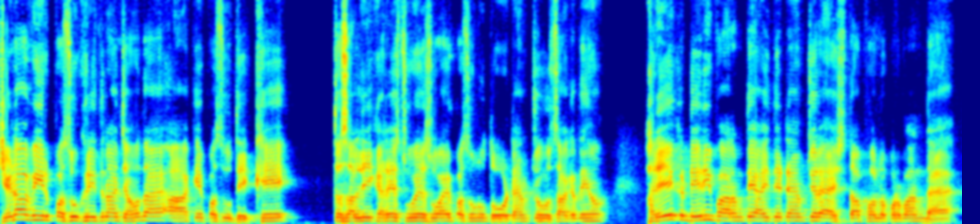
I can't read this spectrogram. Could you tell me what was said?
ਜਿਹੜਾ ਵੀਰ ਪਸ਼ੂ ਖਰੀਦਣਾ ਚਾਹੁੰਦਾ ਹੈ, ਆ ਕੇ ਪਸ਼ੂ ਦੇਖੇ, ਤਸੱਲੀ ਕਰੇ ਸੂਏ ਸੁਆਏ ਪਸ਼ੂ ਨੂੰ ਦੋ ਟਾਈਮ ਚੋ ਸਕਦੇ ਹੋ। ਹਰੇਕ ਡੇਰੀ ਫਾਰਮ ਤੇ ਅੱਜ ਦੇ ਟਾਈਮ 'ਚ ਰਹਿਸ਼ ਦਾ ਫੁੱਲ ਪ੍ਰਬੰਧ ਹੈ,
